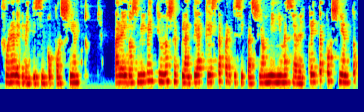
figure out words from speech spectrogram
fuera del 25%. Para el 2021 se plantea que esta participación mínima sea del 30%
